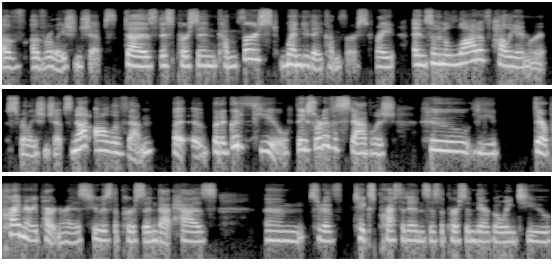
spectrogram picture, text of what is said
of of relationships does this person come first when do they come first right and so in a lot of polyamorous relationships not all of them but but a good few they sort of establish who the their primary partner is who is the person that has um, sort of takes precedence as the person they're going to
